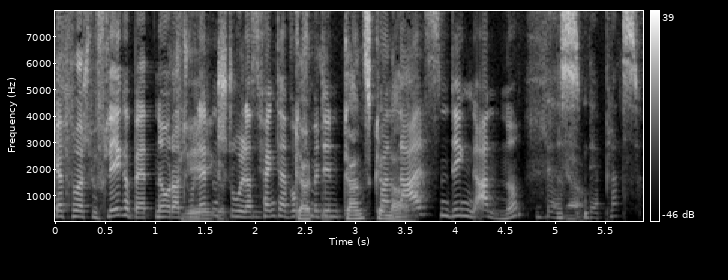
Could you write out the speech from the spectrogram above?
Ja, zum Beispiel Pflegebett ne? oder Pflege Toilettenstuhl. Das fängt ja wirklich Ga mit den ganz genau. banalsten Dingen an. Ne? Das, ja. Der Platz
